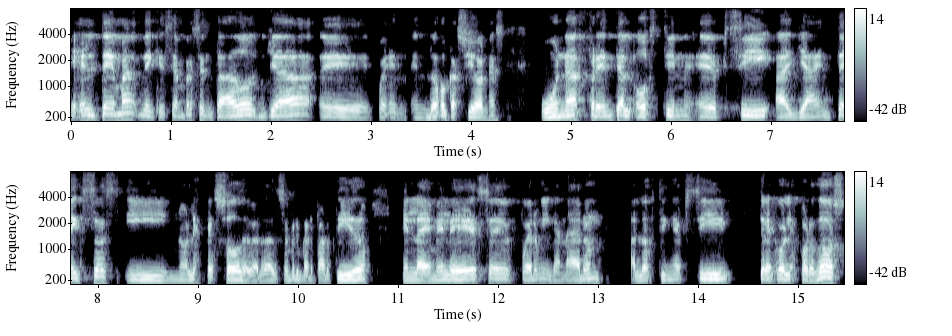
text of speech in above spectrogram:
es el tema de que se han presentado ya eh, pues en, dos ocasiones, una frente al Austin FC allá en Texas y no les pesó de verdad ese primer partido. En la MLS, fueron y ganaron al Austin FC tres goles por dos,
